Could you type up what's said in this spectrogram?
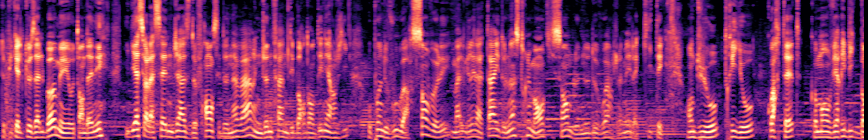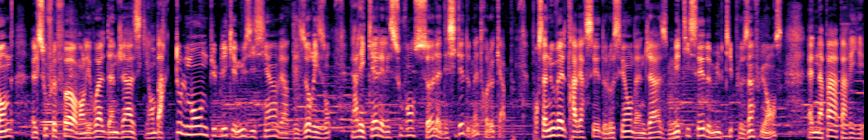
Depuis quelques albums et autant d'années, il y a sur la scène jazz de France et de Navarre une jeune femme débordant d'énergie au point de vouloir s'envoler malgré la taille de l'instrument qui semble ne devoir jamais la quitter. En duo, trio, quartet, comme en very big band, elle souffle fort dans les voiles d'un jazz qui embarque tout le monde, public et musicien, vers des horizons vers lesquels elle est souvent seule à décider de mettre le cap. Pour sa nouvelle traversée de l'océan d'un jazz métissé de multiples influences, elle n'a pas appareillé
